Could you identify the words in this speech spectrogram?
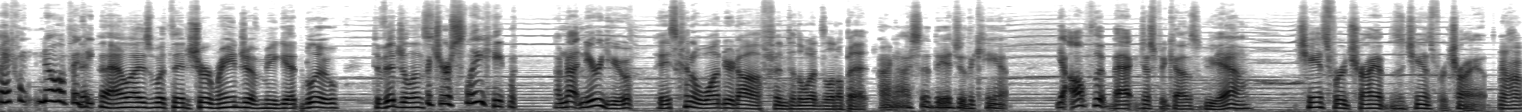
I don't know if any. allies within short range of me get blue to vigilance But you're asleep. I'm not near you. He's kind of wandered off into the woods a little bit. And I said the edge of the camp. Yeah, I'll flip back just because. yeah chance for a triumph is a chance for a triumph. Uh-huh.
